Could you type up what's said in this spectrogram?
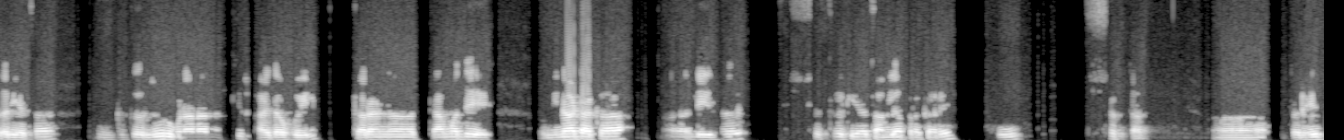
तर याचा गरजू रुग्णांना नक्कीच फायदा होईल. कारण त्यामध्ये विनाटाका लेझर शस्त्रक्रिया चांगल्या प्रकारे होऊ शकतात. तर हेच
